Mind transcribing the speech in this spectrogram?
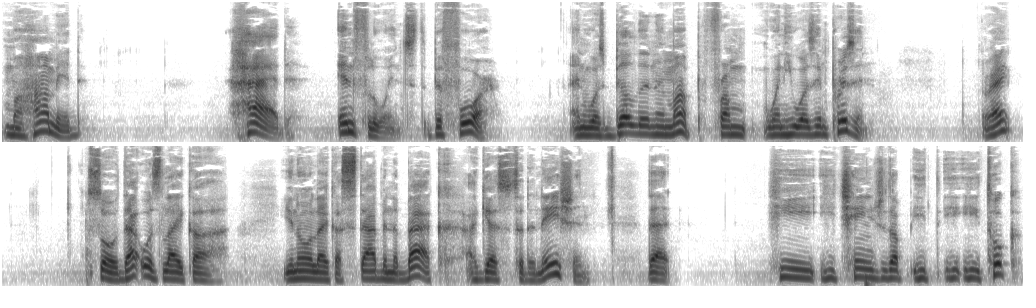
Muhammad had influenced before and was building him up from when he was in prison, right? So that was like a, you know, like a stab in the back, I guess, to the nation that he he changed up he he, he took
